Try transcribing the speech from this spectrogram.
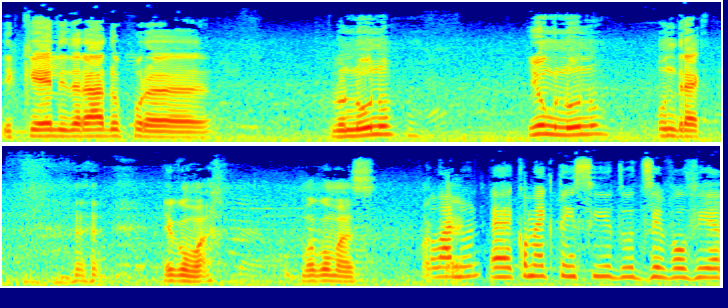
e que é liderado por, uh, pelo Nuno, Jung Nuno Undrek. e Goma. Olá, Nuno. Como é que tem sido desenvolver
